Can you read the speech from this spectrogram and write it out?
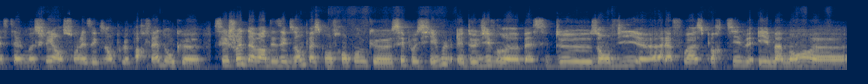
Estelle Mosley en sont les exemples parfaits. Donc c'est chouette d'avoir des exemples parce qu'on se rend compte que c'est possible et de vivre bah, ces deux envies à la fois sportive et maman, euh,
